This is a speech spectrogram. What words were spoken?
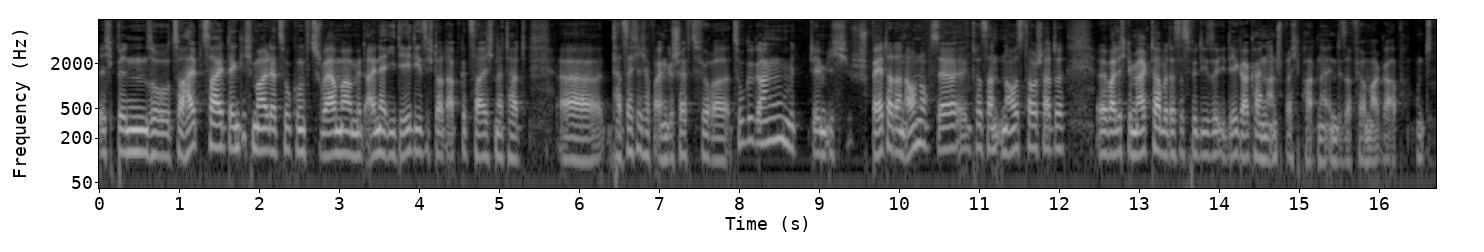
Ich bin so zur Halbzeit, denke ich mal, der Zukunftsschwärmer mit einer Idee, die sich dort abgezeichnet hat, äh, tatsächlich auf einen Geschäftsführer zugegangen, mit dem ich später dann auch noch sehr interessanten Austausch hatte, äh, weil ich gemerkt habe, dass es für diese Idee gar keinen Ansprechpartner in dieser Firma gab. Und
